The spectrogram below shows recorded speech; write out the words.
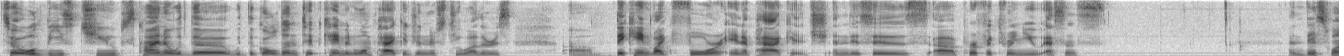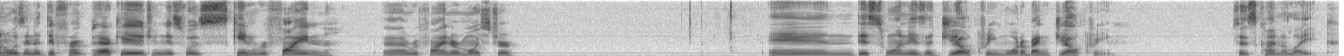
so all these tubes kind of with the with the golden tip came in one package and there's two others. Um, they came like four in a package. And this is uh, Perfect Renew Essence. And this one was in a different package and this was Skin Refine, uh, Refiner Moisture and this one is a gel cream water bank gel cream. So it's kind of like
